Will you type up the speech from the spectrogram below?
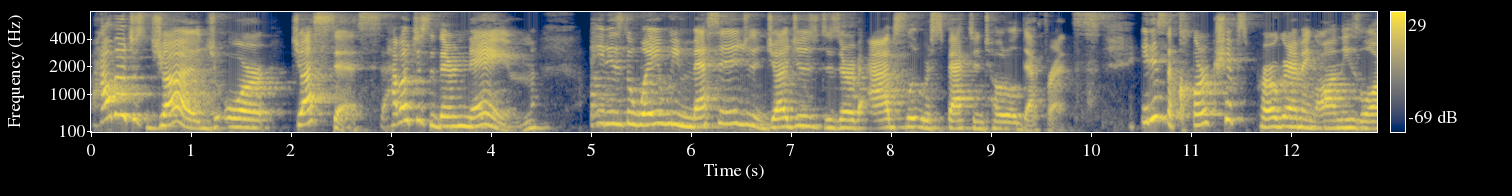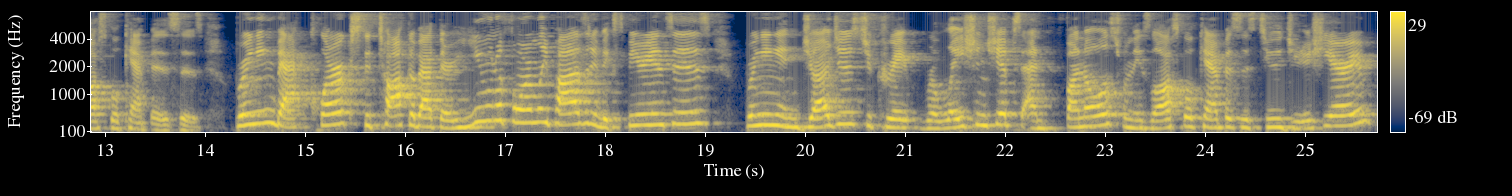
How about just judge or justice? How about just their name? It is the way we message that judges deserve absolute respect and total deference. It is the clerkships programming on these law school campuses, bringing back clerks to talk about their uniformly positive experiences, bringing in judges to create relationships and funnels from these law school campuses to the judiciary.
